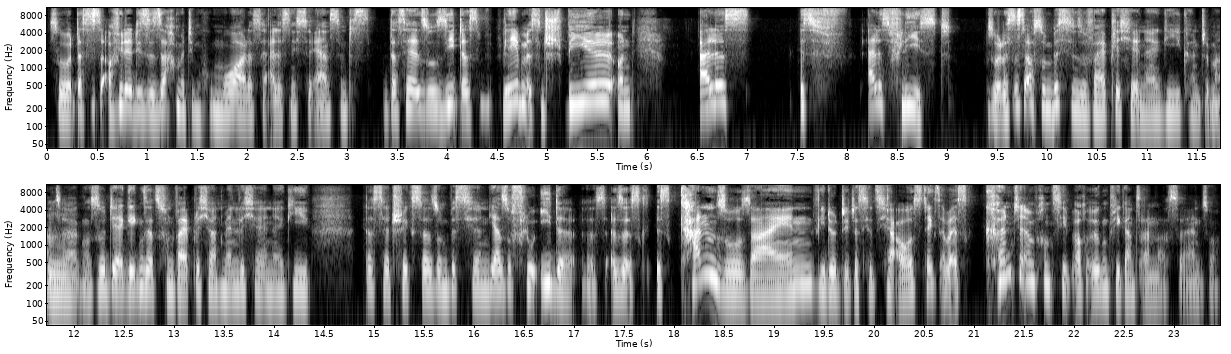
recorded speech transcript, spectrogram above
So, das ist auch wieder diese Sache mit dem Humor, dass er alles nicht so ernst nimmt, dass, dass er so sieht, das Leben ist ein Spiel und alles ist, alles fließt. So, das ist auch so ein bisschen so weibliche Energie, könnte man mhm. sagen. So der Gegensatz von weiblicher und männlicher Energie, dass der Trickster so ein bisschen, ja, so fluide ist. Also es, es kann so sein, wie du dir das jetzt hier ausdenkst, aber es könnte im Prinzip auch irgendwie ganz anders sein, so.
